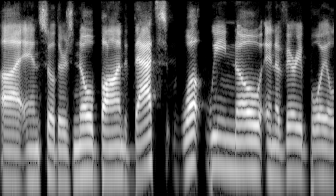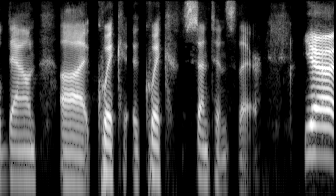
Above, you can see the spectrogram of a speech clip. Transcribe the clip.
Uh, and so there's no bond. That's what we know in a very boiled down, uh, quick, uh, quick sentence there. Yeah,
